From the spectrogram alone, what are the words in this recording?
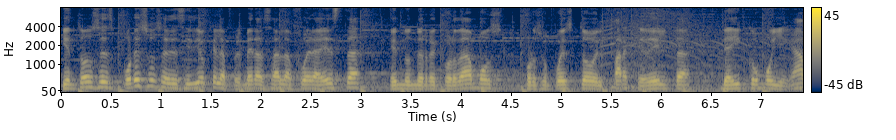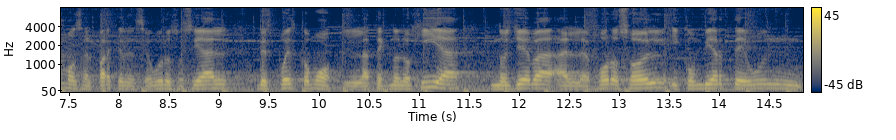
Y entonces por eso se decidió que la primera sala fuera esta, en donde recordamos por supuesto el Parque Delta, de ahí cómo llegamos al Parque del Seguro Social, después cómo la tecnología nos lleva al Foro Sol y convierte un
